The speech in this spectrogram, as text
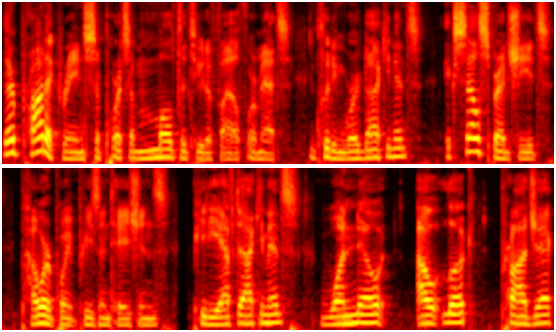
Their product range supports a multitude of file formats, including Word documents, Excel spreadsheets, PowerPoint presentations, PDF documents, OneNote, Outlook, Project,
